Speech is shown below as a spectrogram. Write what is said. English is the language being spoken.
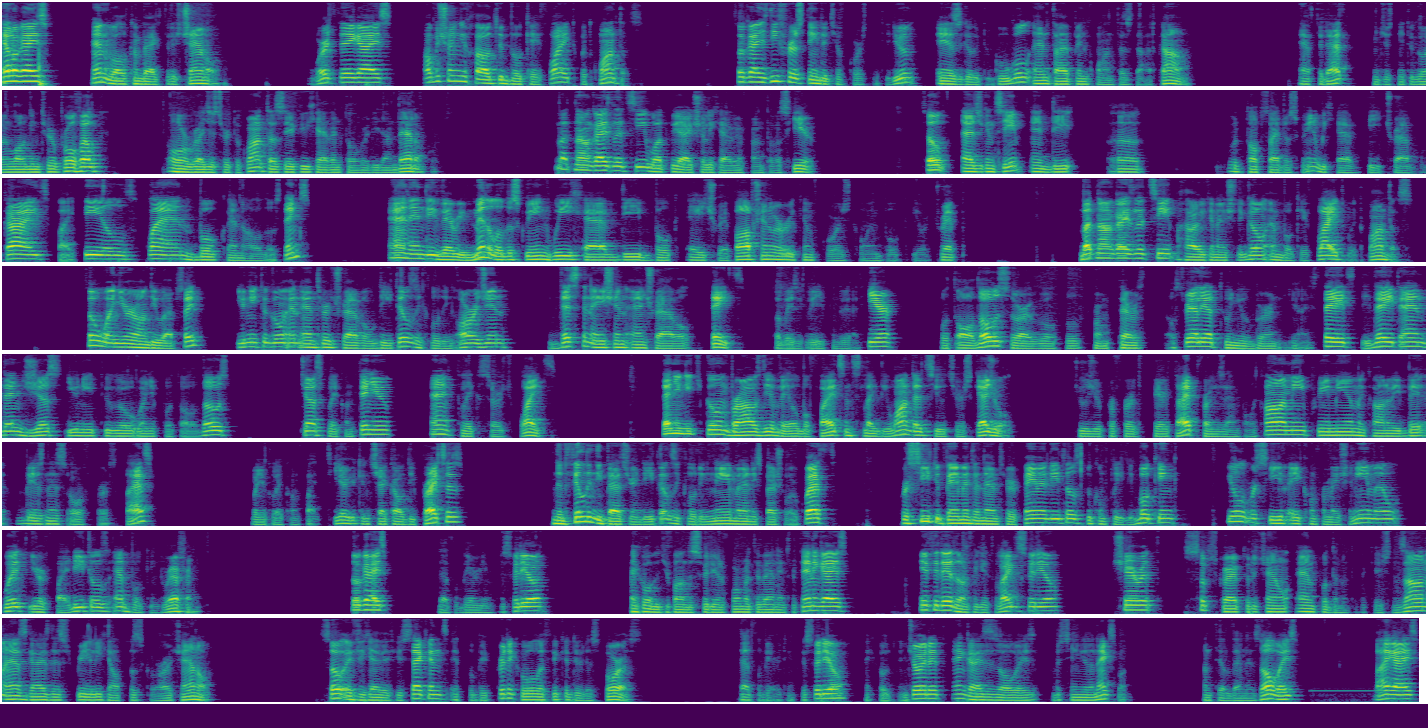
Hello guys and welcome back to the channel. Where today guys, I'll be showing you how to book a flight with Qantas. So guys, the first thing that you of course need to do is go to Google and type in qantas.com. After that, you just need to go and log into your profile or register to Qantas if you haven't already done that of course. But now guys, let's see what we actually have in front of us here. So as you can see in the uh, top side of the screen, we have the travel guides, flight deals, plan, book, and all of those things. And in the very middle of the screen, we have the book a trip option where you can, of course, go and book your trip. But now, guys, let's see how you can actually go and book a flight with Qantas. So when you're on the website, you need to go and enter travel details, including origin, destination, and travel dates. So basically, you can do that here. Put all those. So I will go from Perth Australia to New Newburn, United States, the date, and then just you need to go when you put all of those, just click continue and click search flights. Then you need to go and browse the available flights and select the one that suits your schedule. Choose your preferred fare type, for example, economy, premium, economy, business, or first class. When you click on flights here, you can check out the prices. Then fill in the passenger details, including name and any special requests. Proceed to payment and enter payment details to complete the booking you'll receive a confirmation email with your flight details and booking reference. So guys, that will be everything for this video. I hope that you found this video informative and entertaining, guys. If you did, don't forget to like this video, share it, subscribe to the channel, and put the notifications on, as guys, this really helps us grow our channel. So if you have a few seconds, it will be pretty cool if you could do this for us. That will be everything for this video. I hope you enjoyed it, and guys, as always, I'll be seeing you in the next one. Until then, as always, Bye, guys.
